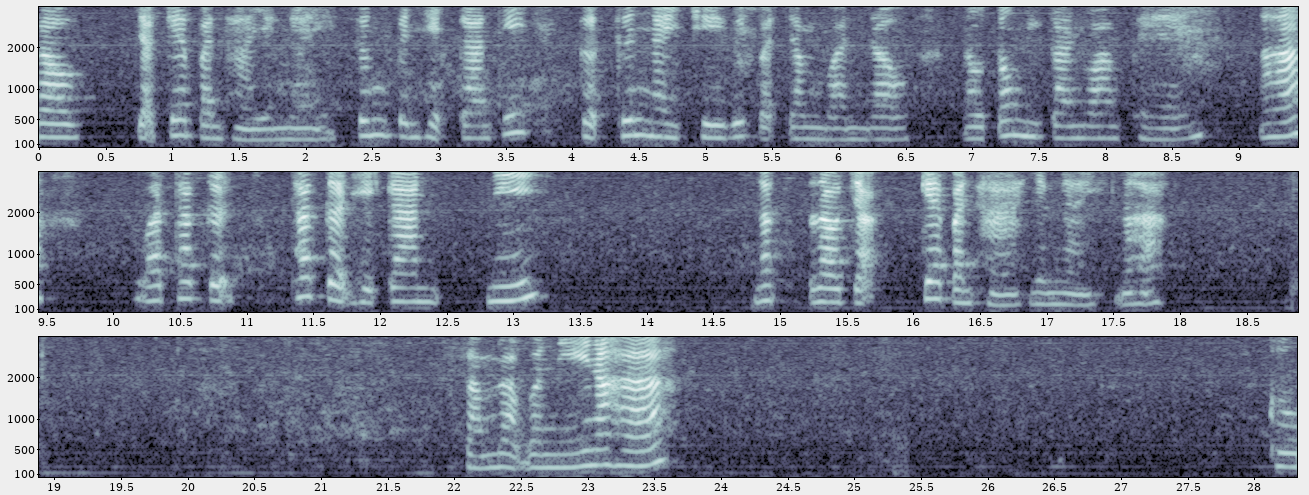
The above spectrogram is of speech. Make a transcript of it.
เราจะแก้ปัญหายังไง ซึ่งเป็นเหตุการณ์ที่เกิดขึ้นในชีวิตประจำวันเรา เราต้องมีการวางแผนนะคะว่าถ้าเกิดถ้าเกิดเหตุการณ์นี้ เราจะแก้ปัญหายังไงนะคะสำหรับวันนี้นะคะ ครู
